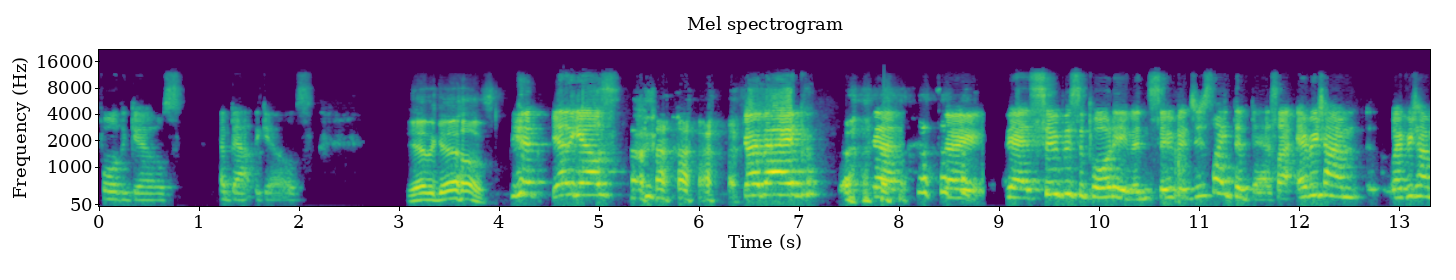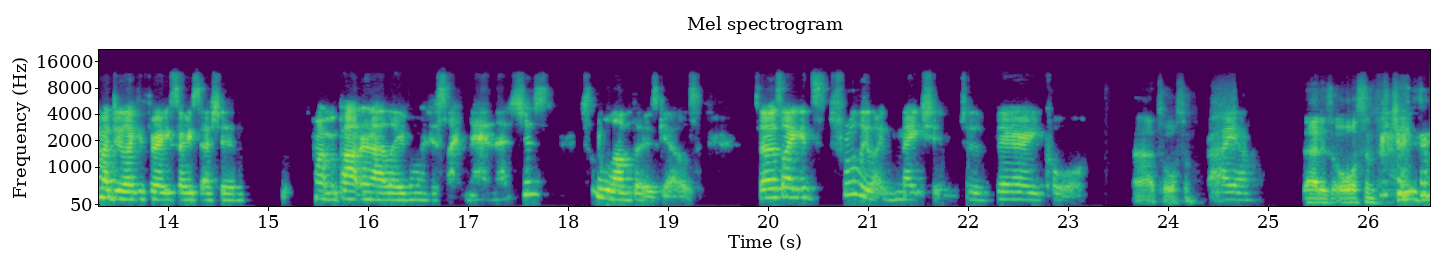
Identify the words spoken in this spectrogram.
for the girls, about the girls. Yeah, the girls. Yeah, yeah, the girls. Go, babe. Yeah. So yeah, super supportive and super just like the best. Like every time, every time I do like a three x three session, like my partner and I leave, and we're just like, man, that's just just love those girls. So it's like it's truly like mateship to the very core. Ah, that's awesome. Uh, yeah. That is awesome. it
